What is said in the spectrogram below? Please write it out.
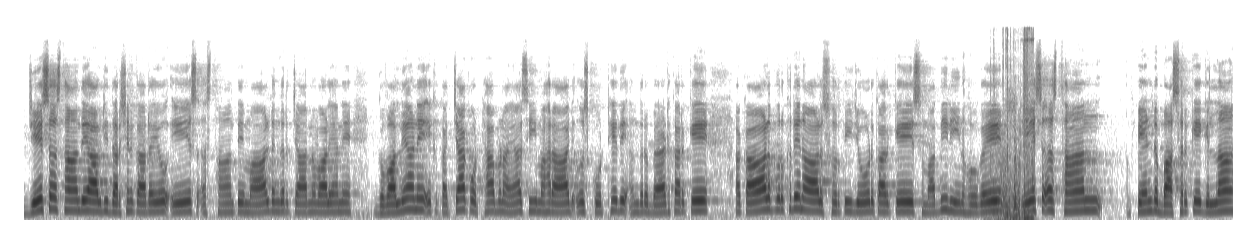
ਜਿਸ ਸਥਾਨ ਦੇ ਆਪ ਜੀ ਦਰਸ਼ਨ ਕਰ ਰਹੇ ਹੋ, ਇਸ ਸਥਾਨ ਤੇ ਮਾਲ ਡੰਗਰ ਚਾਰਨ ਵਾਲਿਆਂ ਨੇ, ਗਵਾਲਿਆਂ ਨੇ ਇੱਕ ਕੱਚਾ ਕੋਠਾ ਬਣਾਇਆ ਸੀ। ਮਹਾਰਾਜ ਉਸ ਕੋਠੇ ਦੇ ਅੰਦਰ ਬੈਠ ਕਰਕੇ ਅਕਾਲ ਪੁਰਖ ਦੇ ਨਾਲ ਸੁਰਤੀ ਜੋੜ ਕਰਕੇ ਸਮਾਧੀ ਲੀਨ ਹੋ ਗਏ। ਇਸ ਸਥਾਨ ਪਿੰਡ ਬਾਸਰ ਕੇ ਗਿੱਲਾਂ,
